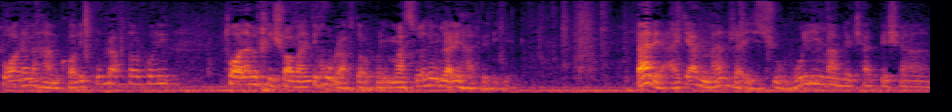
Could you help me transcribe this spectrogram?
تو عالم همکاری خوب رفتار کنیم تو عالم خیشاوندی خوب رفتار کنیم مسئولیتمون در این حد دیگه. بله اگر من رئیس جمهور این مملکت بشم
